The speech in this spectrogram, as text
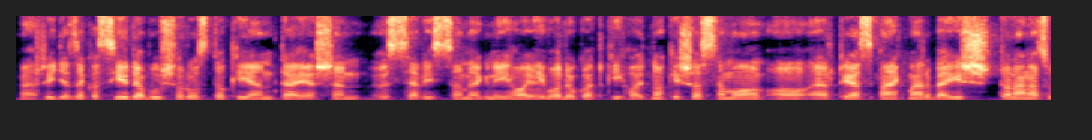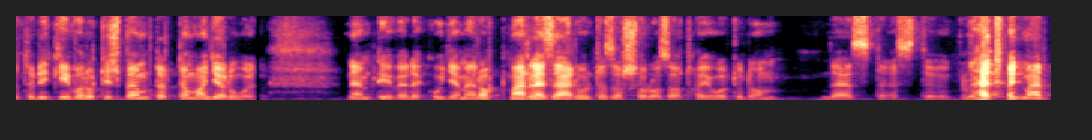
mert így ezek a CW sorosztok ilyen teljesen össze-vissza, meg néha évadokat kihagynak, és azt hiszem a, a RTS Spike már be is, talán az ötödik évadot is bemutatta magyarul nem tévedek, ugye, mert ott már lezárult az a sorozat, ha jól tudom. De ezt, ezt lehet, hogy már...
